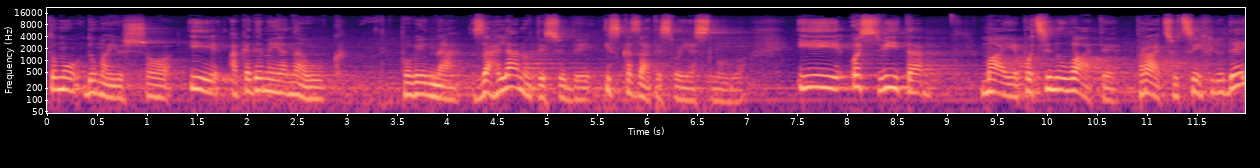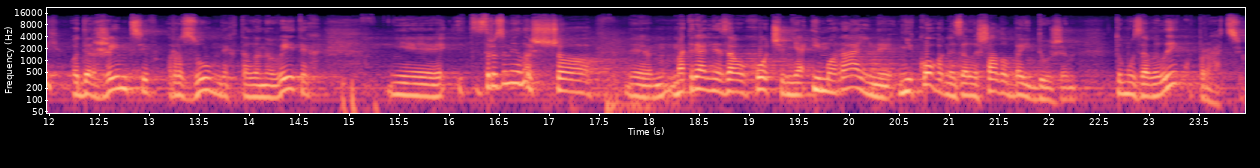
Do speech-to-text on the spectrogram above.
Тому думаю, що і Академія наук повинна заглянути сюди і сказати своє слово. І освіта має поцінувати працю цих людей, одержимців, розумних, талановитих. Е, Зрозуміло, що е, матеріальне заохочення і моральне нікого не залишало байдужим. Тому за велику працю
